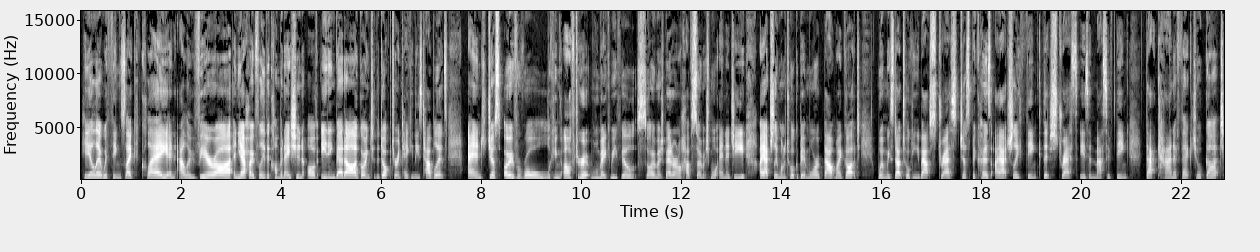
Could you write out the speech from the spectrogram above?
heal it with things like clay and aloe vera. And yeah, hopefully the combination of eating better, going to the doctor and taking these tablets, and just overall looking after it will make me feel so much better and I'll have so much more energy. I actually want to talk a bit more about my gut when we start talking about stress, just because I actually think that stress is a massive thing that can affect your gut.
